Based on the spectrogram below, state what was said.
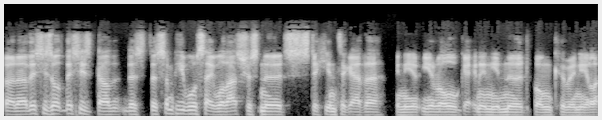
but no, this is this is now. There's, there's some people say, well, that's just nerds sticking together, and you're, you're all getting in your nerd bunker, and you're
